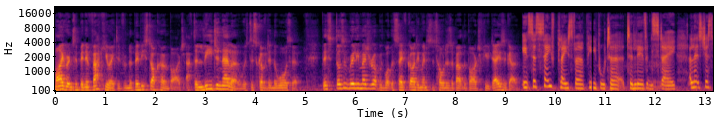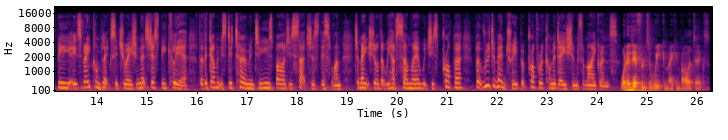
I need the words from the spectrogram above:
Migrants have been evacuated from the Bibby Stockholm barge after Legionella was discovered in the water. This doesn't really measure up with what the safeguarding minister told us about the barge a few days ago. It's a safe place for people to, to live and stay. And let's just be, it's a very complex situation. Let's just be clear that the government is determined to use barges such as this one to make sure that we have somewhere which is proper, but rudimentary, but proper accommodation for migrants. What a difference a week can make in politics.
